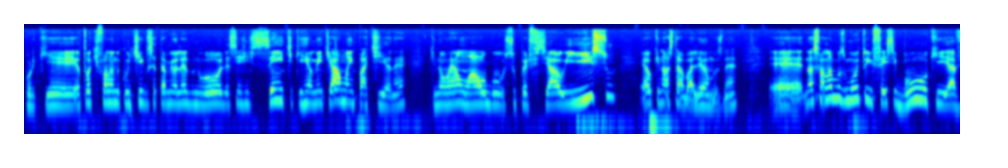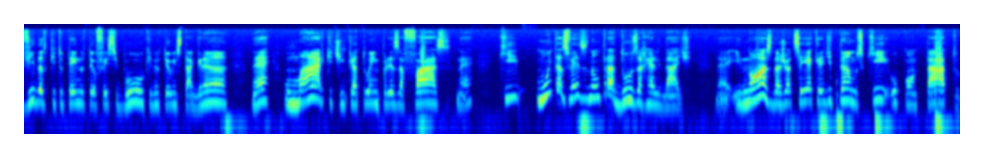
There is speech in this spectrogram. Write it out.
Porque eu tô aqui falando contigo, você está me olhando no olho, assim, a gente sente que realmente há uma empatia, né? Que não é um algo superficial e isso é o que nós trabalhamos, né? É, nós falamos muito em Facebook, a vida que tu tem no teu Facebook, no teu Instagram, né? O marketing que a tua empresa faz, né? Que muitas vezes não traduz a realidade, né? E nós da JCI acreditamos que o contato,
